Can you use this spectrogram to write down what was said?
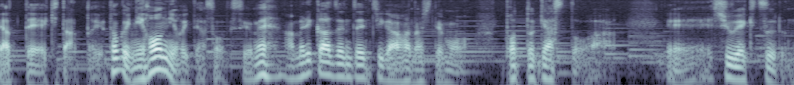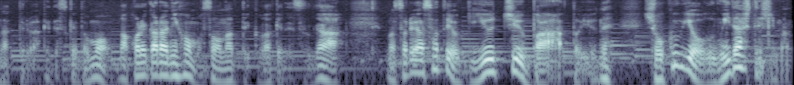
やってきたという特に日本においてはそうですよね。アメリカは全然違う話でもポッドキャストはえー、収益ツールになってるわけですけども、まあ、これから日本もそうなっていくわけですが、まあ、それはさておき YouTuber というね職業を生み出してしまっ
